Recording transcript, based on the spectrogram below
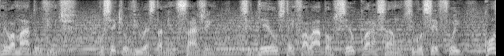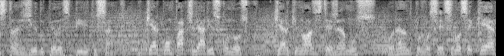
Meu amado ouvinte, você que ouviu esta mensagem, se Deus tem falado ao seu coração, se você foi constrangido pelo Espírito Santo e quer compartilhar isso conosco, quer que nós estejamos orando por você. Se você quer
